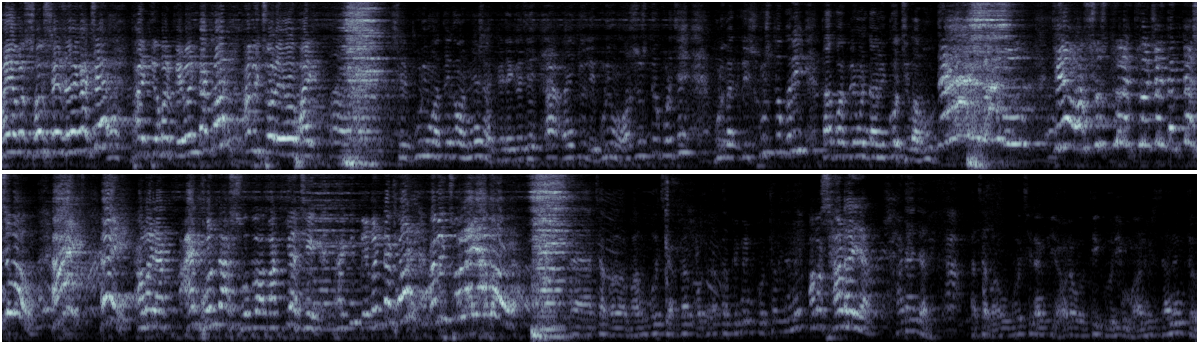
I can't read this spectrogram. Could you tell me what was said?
ভাই, আমার সব শেষ হয়ে গেছে। ভাই, তুই আমার পেমেন্টটা কর, আমি চলে যাব, ভাই। সে বুড়িমা থেকে অন্য সাথে রেখেছে। আমি কি বুড়িমা অসুস্থ পড়েছে বুড়িমাকে দিয়ে সুস্থ করি তারপর পেমেন্ট আমি করছি বাবু। বাবু, কে অসুস্থ হলে কি হয়েছে দেখতে আসব? আমার এক ঘণ্টা শোভা বাকি আছে। ভাই পেমেন্টটা কর আমি চলে যাব। হ্যাঁ, আচ্ছা বাবা বাবু বলছি আপনার কত টাকা পেমেন্ট করতে হবে জানেন? আমার ষাট হাজার। ষাট হাজার? আচ্ছা বাবু বলছিলাম কি আমরা অতি গরিব মানুষ জানেন তো?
